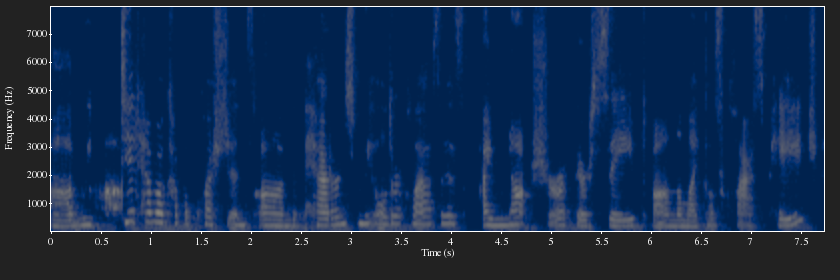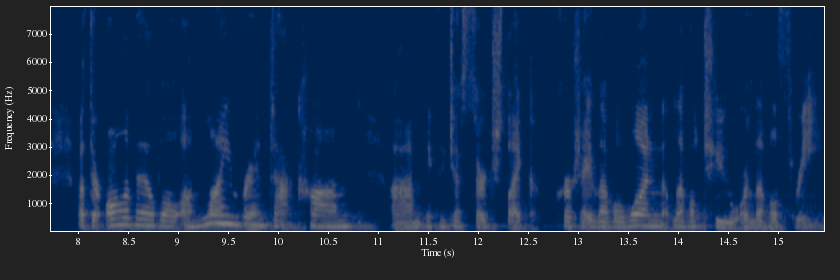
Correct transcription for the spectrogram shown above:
Um, we did have a couple questions on the patterns from the older classes. I'm not sure if they're saved on the Michaels class page, but they're all available on lionbrand.com. Um, if you just search like crochet level one, level two, or level three,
